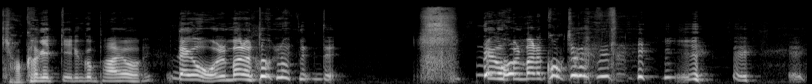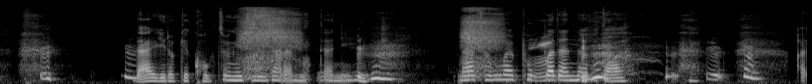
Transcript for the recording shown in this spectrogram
격하게 뛰는 거 봐요. 내가 얼마나 놀랐는데. 내가 얼마나 걱정했는데. 날 이렇게 걱정해 주는 사람이 있다니. 나 정말 복 받았나 보다. 아,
